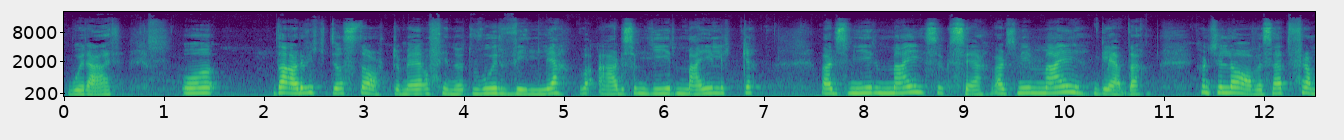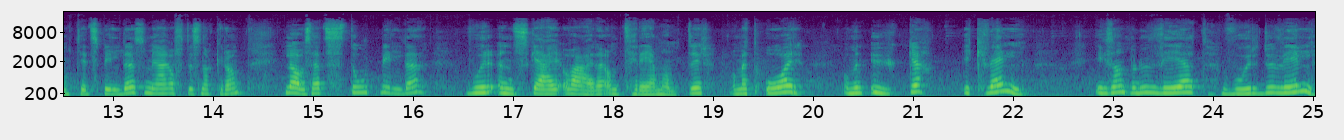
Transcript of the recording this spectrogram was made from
hvor er. Og da er det viktig å starte med å finne ut hvor vil jeg? Hva er det som gir meg lykke? Hva er det som gir meg suksess? Hva er det som gir meg glede? Kanskje lage seg et framtidsbilde, som jeg ofte snakker om. Lage seg et stort bilde. Hvor ønsker jeg å være om tre måneder? Om et år? Om en uke? I kveld? Når du vet hvor du vil.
